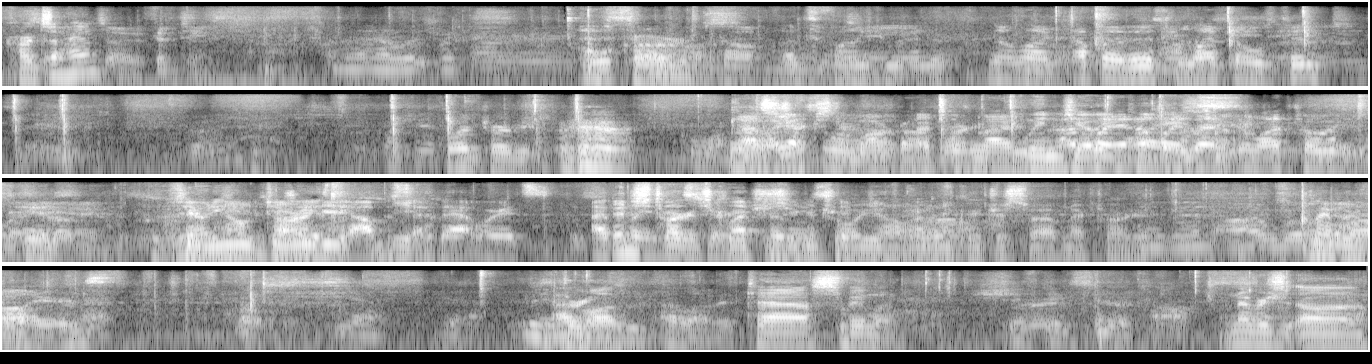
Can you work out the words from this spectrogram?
Cards in hand? So 15. Full cards. That's fine, Commander. No, like, I play this for life goals too. Or tribute. no, I got some Markov. Doesn't. When I Joey play, I play plays- that for life goals is Jody, no Jody is target. the opposite of that, where it's I It just targets creatures you control. You don't have any creatures, so I have no target. Play more players. Yeah, yeah. I love, I love it. Cast Svyelun. Shifting Ceratops. Whenever uh,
